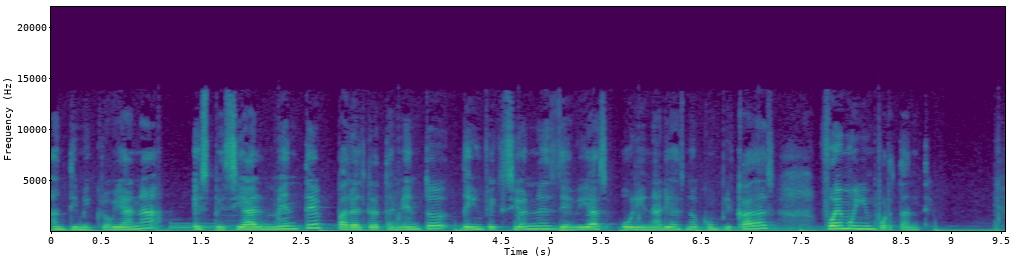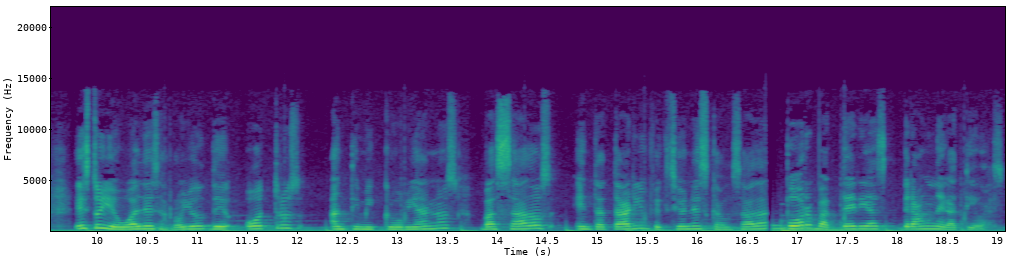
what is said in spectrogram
antimicrobiana, especialmente para el tratamiento de infecciones de vías urinarias no complicadas, fue muy importante. Esto llevó al desarrollo de otros antimicrobianos basados en tratar infecciones causadas por bacterias gram negativas.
